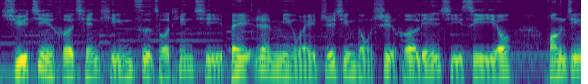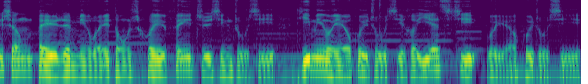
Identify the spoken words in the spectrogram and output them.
徐进和钱婷自昨天起被任命为执行董事和联席 CEO，黄金生被任命为董事会非执行主席、提名委员会主席和 ESG 委员会主席。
